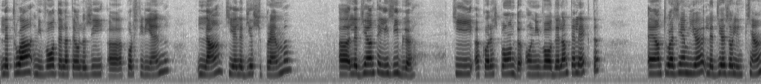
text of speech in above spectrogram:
les trois niveaux de la théologie euh, porphyrienne. L'un qui est le Dieu suprême, euh, le Dieu intelligible qui euh, correspond au niveau de l'intellect, et en troisième lieu, le Dieu olympien,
